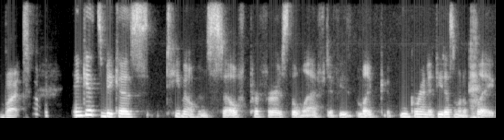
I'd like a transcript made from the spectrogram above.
But I think it's because Timo himself prefers the left. If he's like, granted, he doesn't want to play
